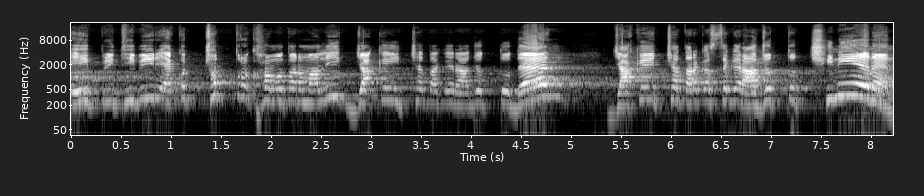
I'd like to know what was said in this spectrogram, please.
এই পৃথিবীর একচ্ছত্র ক্ষমতার মালিক যাকে ইচ্ছা তাকে রাজত্ব দেন, যাকে ইচ্ছা তার কাছ থেকে রাজত্ব ছিনিয়ে নেন।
